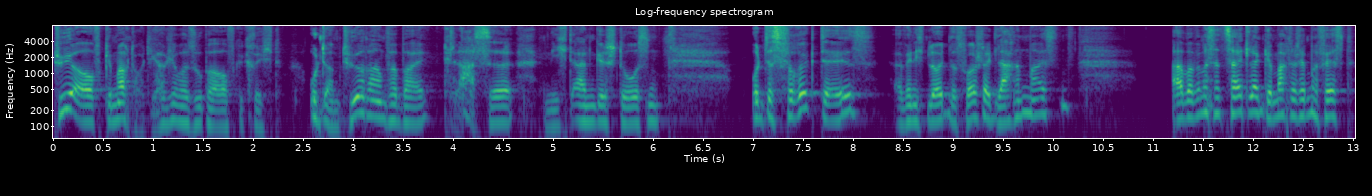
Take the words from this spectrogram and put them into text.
Tür aufgemacht, oh, die habe ich aber super aufgekriegt. Und am Türrahmen vorbei, klasse, nicht angestoßen. Und das Verrückte ist, wenn ich den Leuten das vorstelle, lachen meistens. Aber wenn man es eine Zeit lang gemacht hat, stellt man fest,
